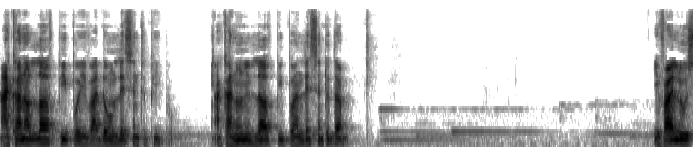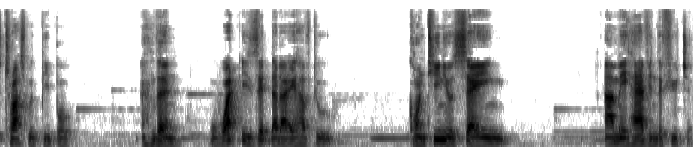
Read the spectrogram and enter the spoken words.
I cannot love people if I don't listen to people. I can only love people and listen to them. if I lose trust with people, and then what is it that I have to continue saying I may have in the future?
